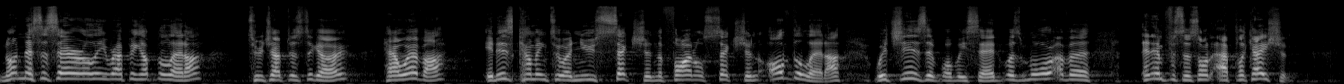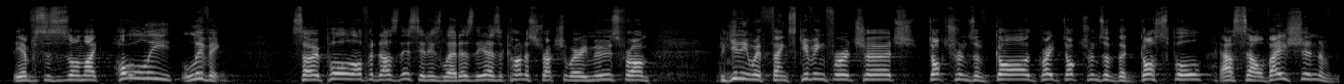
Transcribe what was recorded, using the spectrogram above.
Not necessarily wrapping up the letter, two chapters to go. However, it is coming to a new section, the final section of the letter, which is what we said was more of a, an emphasis on application. The emphasis is on like holy living. So Paul often does this in his letters. He has a kind of structure where he moves from beginning with thanksgiving for a church, doctrines of God, great doctrines of the gospel, our salvation of,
